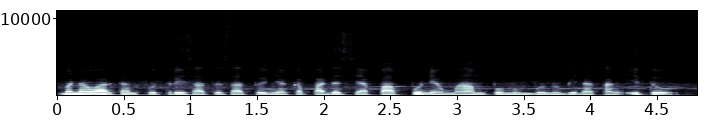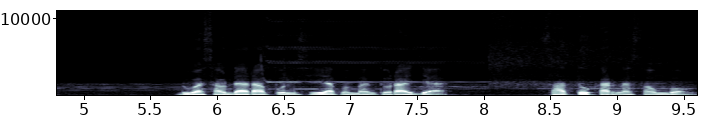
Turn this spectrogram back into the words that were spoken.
menawarkan putri satu-satunya kepada siapa pun yang mampu membunuh binatang itu. Dua saudara pun siap membantu raja, satu karena sombong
